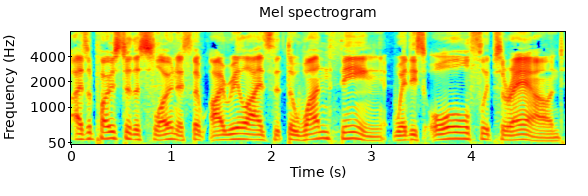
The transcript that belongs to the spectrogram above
as opposed to the slowness, that I realize that the one thing where this all flips around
